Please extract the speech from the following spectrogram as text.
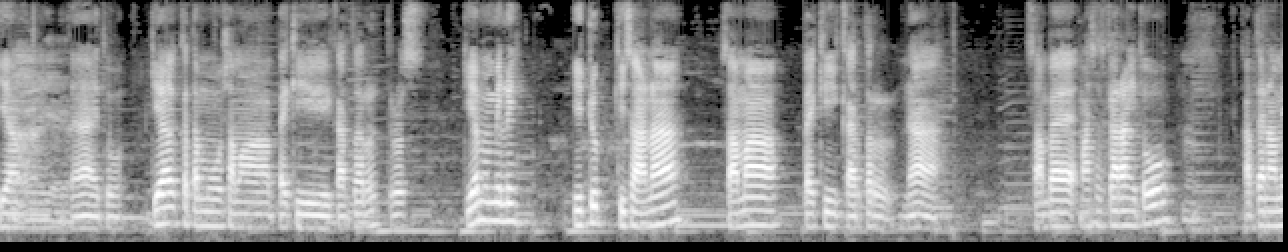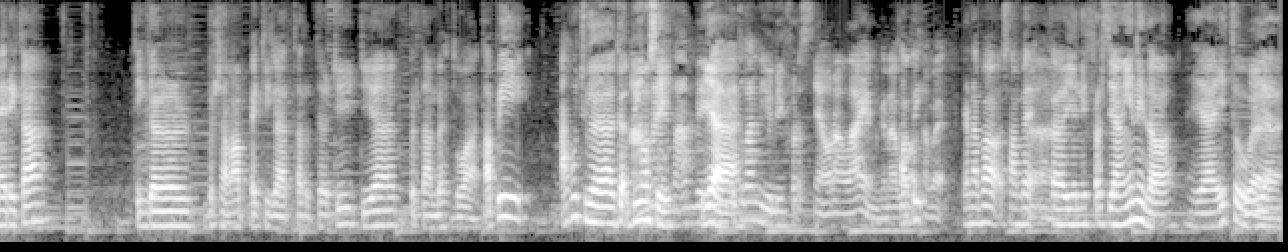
yang Nah, iya, iya. nah itu dia ketemu sama Peggy Carter terus dia memilih hidup di sana sama Peggy Carter nah sampai masa sekarang itu Hmm. Captain America tinggal bersama Peggy Carter. Jadi dia bertambah tua. Tapi aku juga agak bingung Aneh, sih. tapi Iya. itu kan universe-nya orang lain. Kenapa Tapi- sampai kenapa sampai Nah. ke universe yang ini loh? Ya itu Wah, yang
